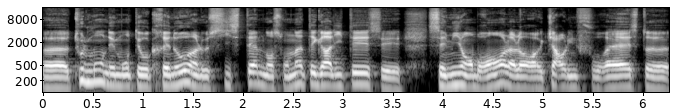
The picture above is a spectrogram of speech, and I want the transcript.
Euh, tout le monde est monté au créneau. Hein. le système dans son intégralité s'est mis en branle. Alors Caroline Fourest, euh,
